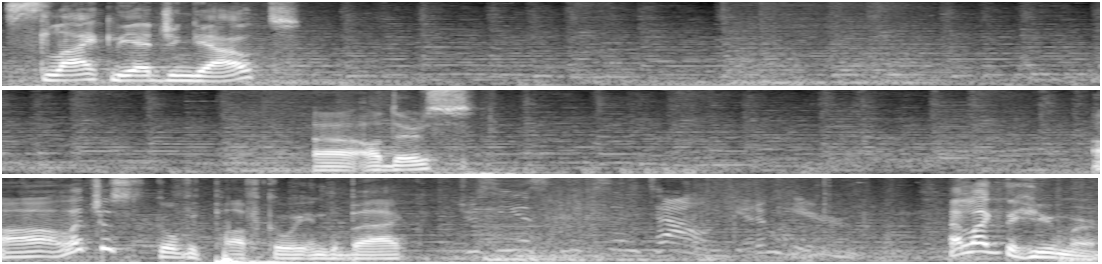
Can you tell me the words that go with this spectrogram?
slightly edging out. uh, others. Uh, let's just go with Puffco in the back. I like the humor.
